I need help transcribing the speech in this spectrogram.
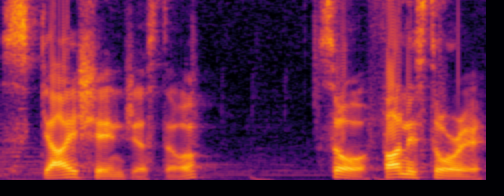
sky changes though. So, funny story.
